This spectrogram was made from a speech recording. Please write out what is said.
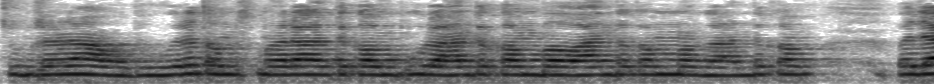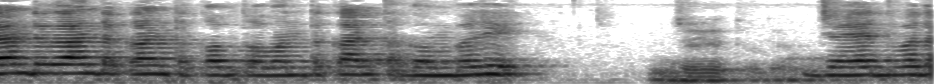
सर्वमङ्गलाखलाकदम्ब मञ्जली प्रसप्रवाह माधुरी विरिशुङ्गवळा शुभ्रनामधूरतं स्मरान्तकं पुरान्तकं भवान्तकं मगान्तकं भजान्तकान्तकान्तकं त्वमन्तकान्तकं भजे जयद्वद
